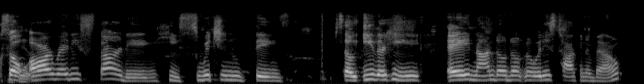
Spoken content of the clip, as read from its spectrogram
so already starting, he's switching things. So either he a Nando don't know what he's talking about.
